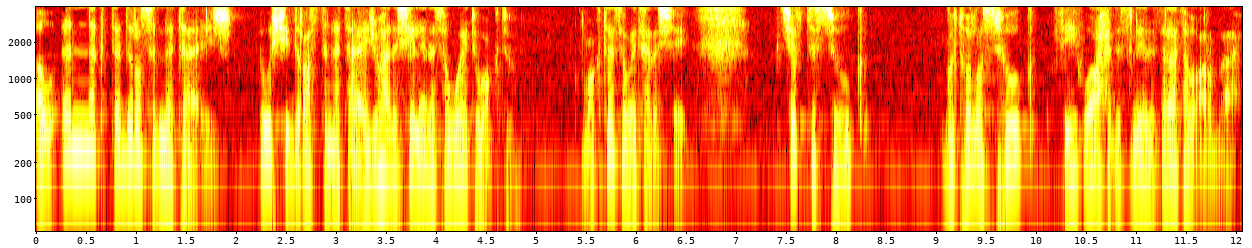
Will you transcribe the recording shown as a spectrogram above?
أو إنك تدرس النتائج. وش دراسة النتائج؟ وهذا الشيء اللي أنا سويته وقته. وقتها سويت هذا الشيء. شفت السوق قلت والله السوق فيه واحد اثنين ثلاثة وأربعة.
